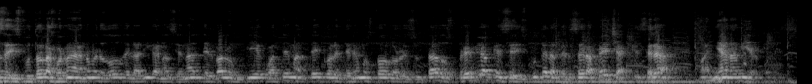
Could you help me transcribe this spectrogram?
Se disputó la jornada número 2 de la Liga Nacional del Balompié Guatemalteco. Le tenemos todos los resultados previo a que se dispute la tercera fecha, que será mañana miércoles.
